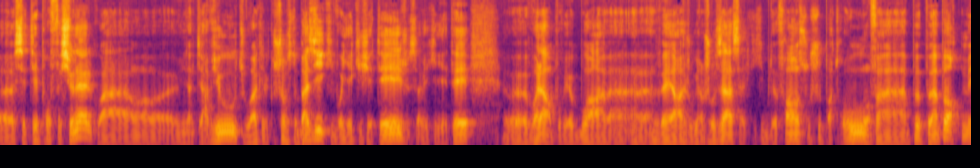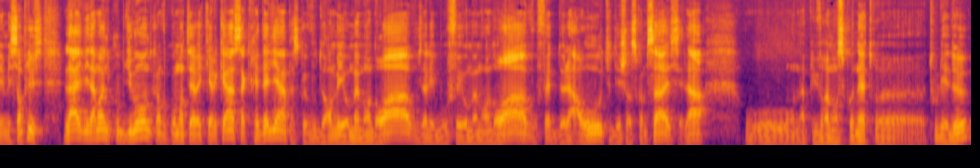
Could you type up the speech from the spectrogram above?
euh, c'était professionnel, quoi. Euh, une interview, tu vois, quelque chose de basique. Il voyait qui j'étais, je savais qui il était. Euh, voilà, on pouvait boire un, verre à jouer en Josas avec l'équipe de France ou je sais pas trop où. Enfin, un peu, peu importe, mais, mais sans plus. Là, évidemment, une Coupe du Monde, quand vous commentez avec quelqu'un, ça crée des liens parce que vous dormez au même endroit, vous allez bouffer au même endroit, vous faites de la route, des choses comme ça, et c'est là où on a pu vraiment se connaître tous les deux.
